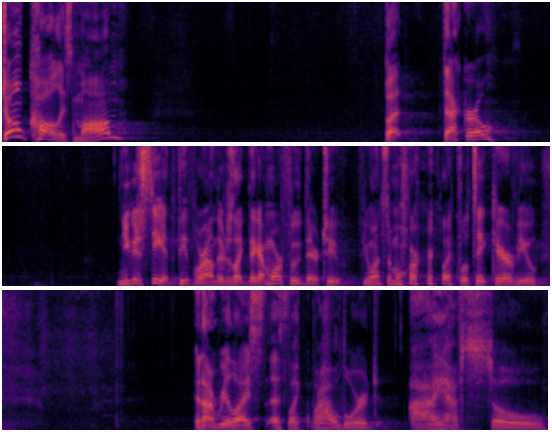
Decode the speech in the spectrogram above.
don't call his mom. But that girl, you can see it. The people around, they're just like, they got more food there too. If you want some more, like, we'll take care of you. And I realized, it's like, wow, Lord, I have so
